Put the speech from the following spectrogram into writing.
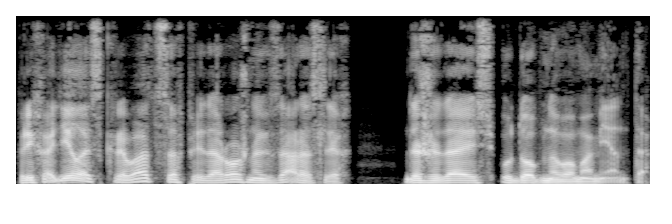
Приходилось скрываться в придорожных зарослях, дожидаясь удобного момента.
